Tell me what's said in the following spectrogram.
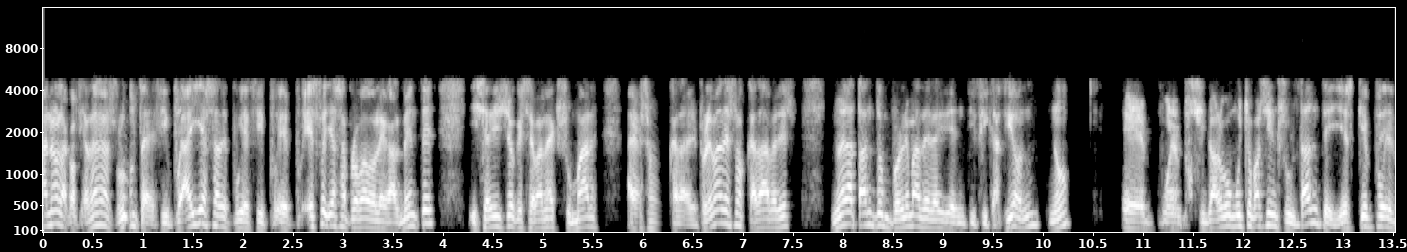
Ah, no, la confianza es absoluta. Es decir, pues ahí ya se ha, decir, pues, eso ya se ha aprobado legalmente y se ha dicho que se van a exhumar a esos cadáveres. El problema de esos cadáveres no era tanto un problema de la identificación, ¿no? Eh, pues, sino algo mucho más insultante, y es que pues,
